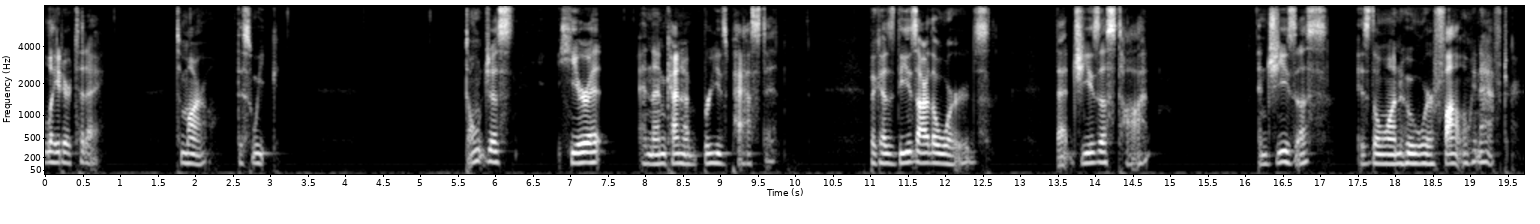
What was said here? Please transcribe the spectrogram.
later today, tomorrow, this week. Don't just hear it and then kind of breeze past it. Because these are the words that Jesus taught, and Jesus is the one who we're following after.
